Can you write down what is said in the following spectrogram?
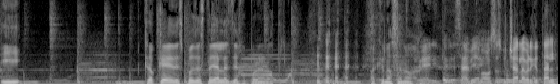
Y creo que después de esta ya les dejo poner otra. Para que no se A enojen. ver, interesante. Bien, vamos a escucharla, a ver qué tal.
